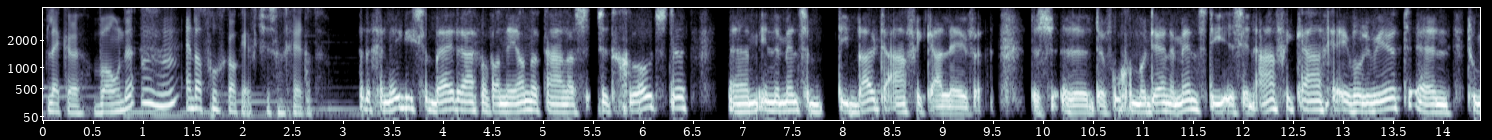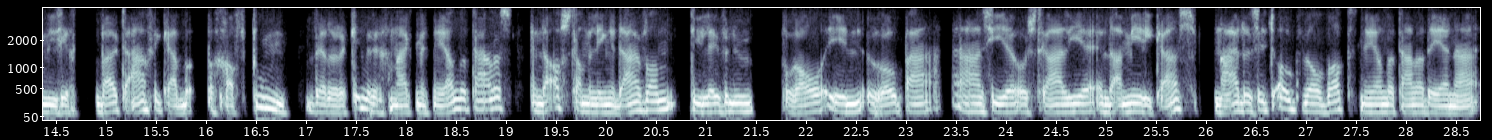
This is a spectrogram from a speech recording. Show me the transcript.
plekken woonden. Mhm. En dat vroeg ik ook eventjes aan Gerrit. De genetische bijdrage van Neandertalers is het grootste ehm, in de mensen die buiten Afrika leven. Dus eh, de vroege moderne mens die is in Afrika geëvolueerd. En toen die zich buiten Afrika be- begaf, toen werden er kinderen gemaakt met Neandertalers. En de afstammelingen daarvan, die leven nu vooral in Europa, Azië, Australië en de Amerika's. Maar er zit ook wel wat Neandertaler DNA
